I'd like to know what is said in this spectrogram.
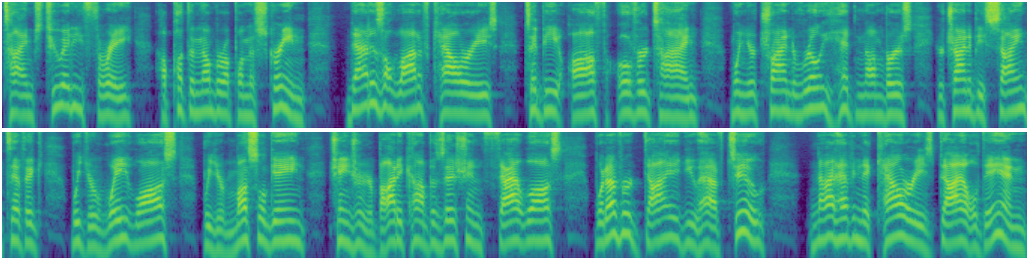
times 283. I'll put the number up on the screen. That is a lot of calories to be off over time when you're trying to really hit numbers. You're trying to be scientific with your weight loss, with your muscle gain, changing your body composition, fat loss, whatever diet you have too not having the calories dialed in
